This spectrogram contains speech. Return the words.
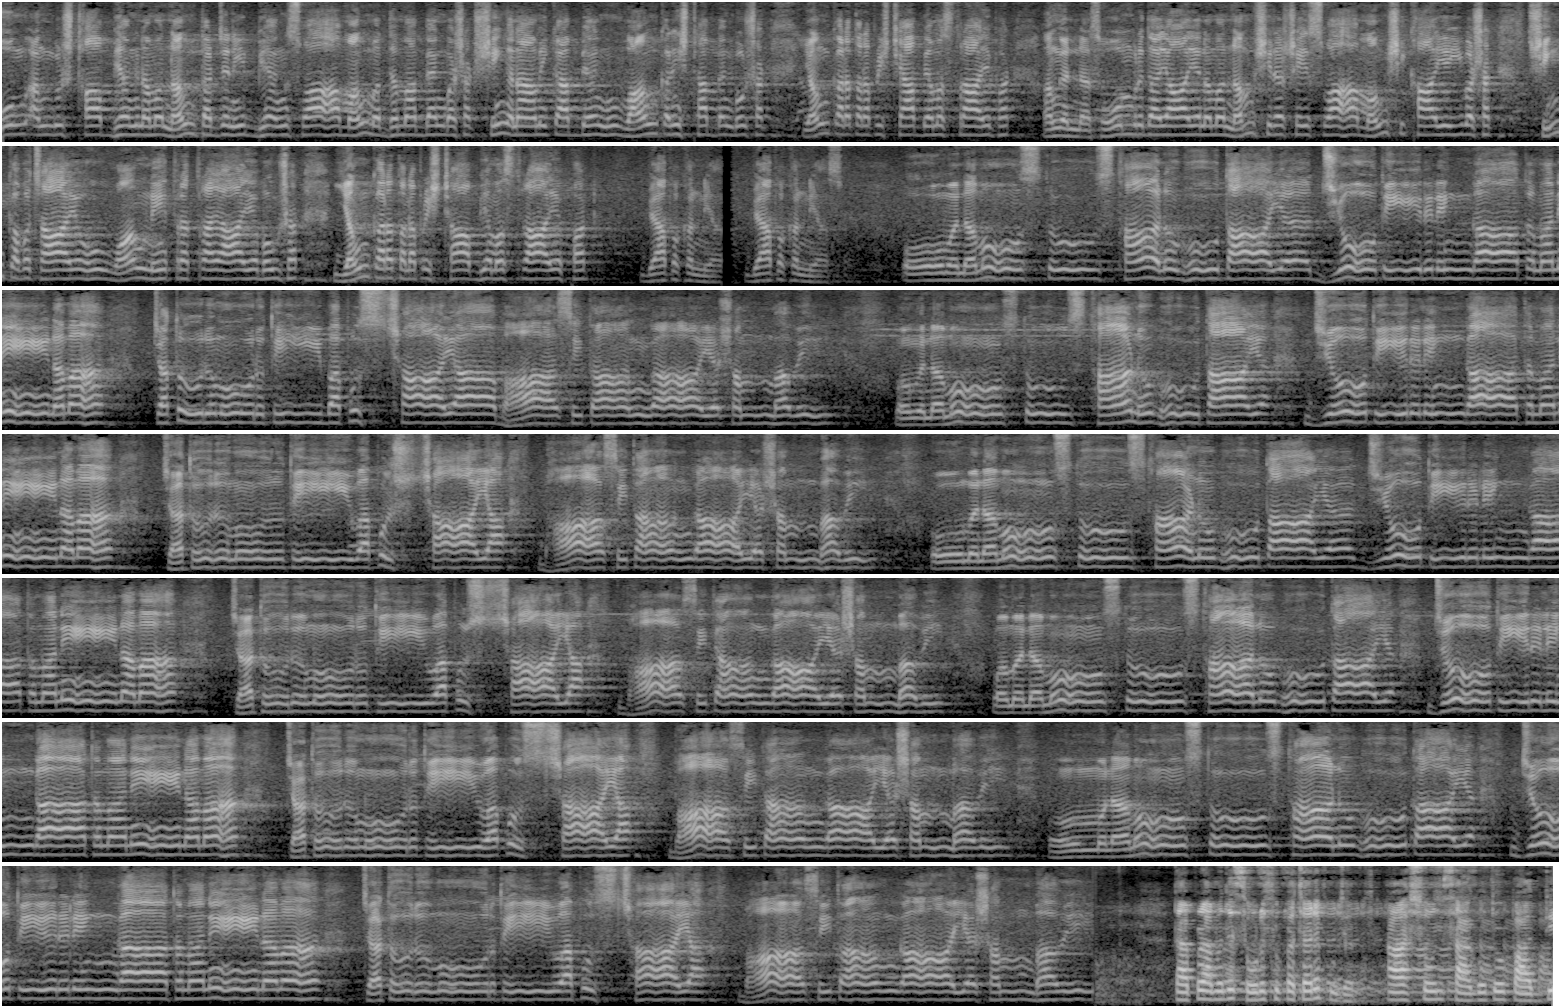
ওং অঙ্গুষ্ঠাভ্যাং নাম, নং তর্জনীভ্যাং, স্বাহা, মং মধ্যমাভ্যাং বষট সিংহনামিকাভ্যাং ওয়াং কনিষ্ঠাভ্যাং ষট यं करतरपृष्ठ्याभ्यमस्त्राय फट् अङ्गन्नस ॐ हृदयाय नम नं शिरसे स्वाहा मं शिखायै वषट् शिङ्कवचाय वां नेत्रत्रयाय वौषट् यं करतलपृष्ठाभ्यमस्त्राय फट् व्यापकन्या व्यापकन्यास ॐ नमोऽस्तु स्थानुभूताय ज्योतिर्लिङ्गात्मने नमः चतुर्मूर्ति वपुश्छाया भासिताङ्गाय शम्भवे नमोऽस्तु स्थानुभूताय ज्योतिर्लिङ्गात्मने नमः। चतुर्मूर्ति वपुश्छाया भासिताङ्गाय शम्भवे ॐ नमोऽस्तु स्थाणुभूताय ज्योतिर्लिङ्गात्मने नमः। चतुर्मूर्ति वपुश्छाय भासिताङ्गाय शम्भवे। ॐ नमोऽस्तु स्थानुभूताय ज्योतिर्लिङ्गात्मने नमः चतुर्मूर्ति वपुश्छाय भासिताङ्गाय शम्भवे ॐ नमोऽस्तु स्थानुभूताय ज्योतिर्लिङ्गात्मने नमः चतुर्मूर्ति वपुश्छाय भासिताङ्गाय सम्भवे তারপর আমাদের ষোড়শ উপাচারে পূজা আসন স্বাগত পাদ্য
